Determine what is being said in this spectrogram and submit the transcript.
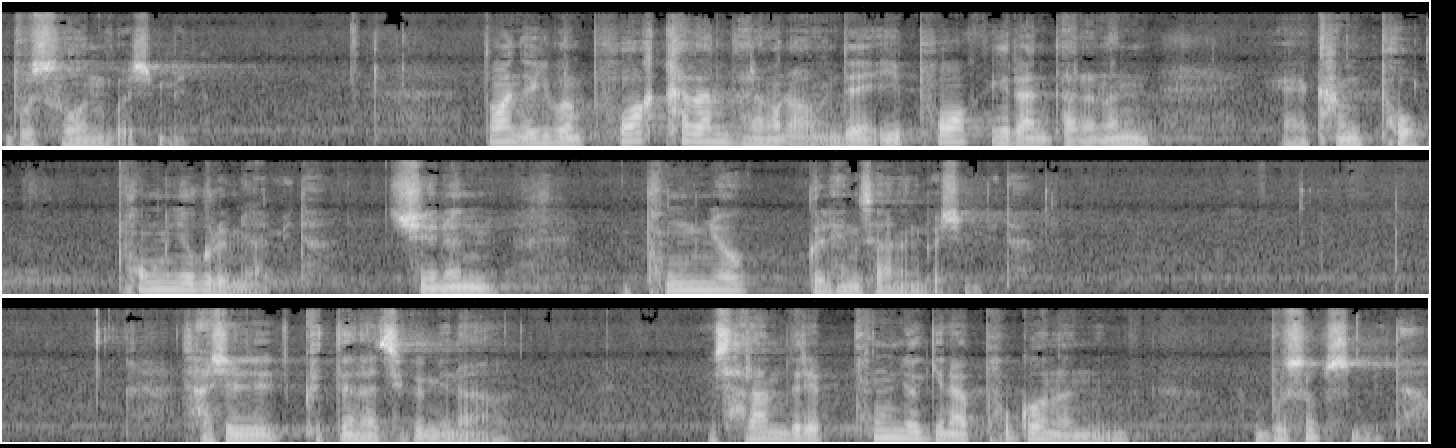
무서운 것입니다. 또한 여기 보면 포악하다는 단어가 나오는데 이 포악이라는 단어는 강포, 폭력을 의미합니다. 죄는 폭력을 행사하는 것입니다. 사실 그때나 지금이나 사람들의 폭력이나 폭언은 무섭습니다.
